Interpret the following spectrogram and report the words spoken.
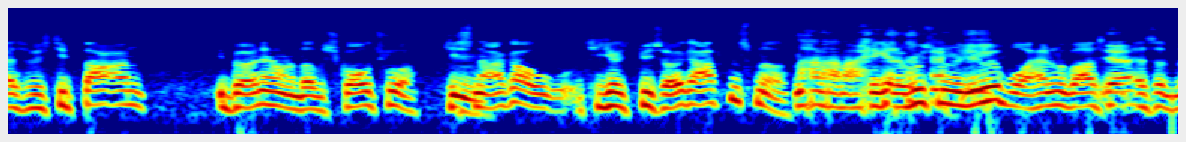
altså hvis dit barn i børnehaven har været på skovtur, de mm. snakker jo, de kan spiser jo ikke aftensmad. Nej, nej, nej. Det kan jeg da huske med min lillebror, han var bare sådan, Ja. altså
